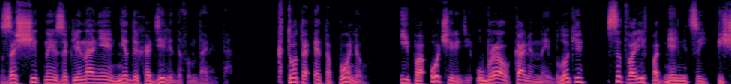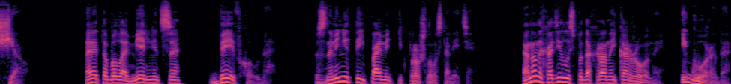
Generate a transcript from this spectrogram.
защитные заклинания не доходили до фундамента. Кто-то это понял и по очереди убрал каменные блоки, сотворив под мельницей пещеру. Это была мельница Бейвхолда, знаменитый памятник прошлого столетия. Она находилась под охраной короны и города,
